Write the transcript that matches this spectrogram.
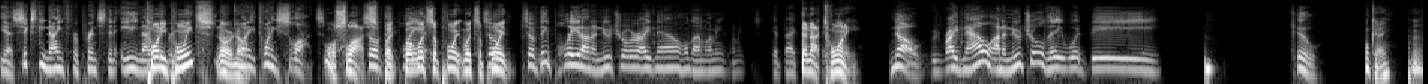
Yeah, 69th for Princeton, 89th 20 for, points? No, no. 20, 20 slots. Well, slots. So if they but but what's the point? What's the so, point? So if they played on a neutral right now, hold on, let me let me just get back. They're not twenty. No, right now on a neutral they would be two, Okay, Hmm.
